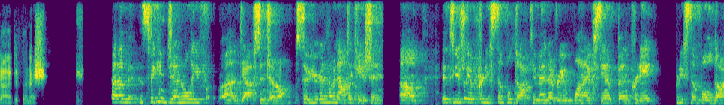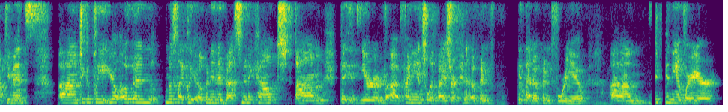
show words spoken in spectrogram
uh, to finish? Um, speaking generally, uh, DAFs in general. So you're going to have an application. Um, it's usually a pretty simple document. Every one I've seen have been pretty pretty simple documents um, to complete. You'll open most likely open an investment account um, that your uh, financial advisor can open get that open for you, um, depending on where your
